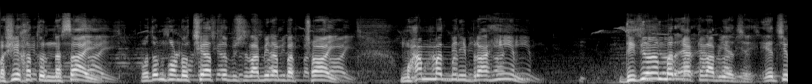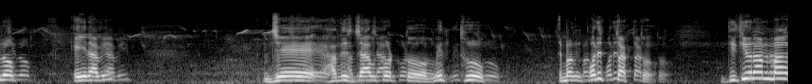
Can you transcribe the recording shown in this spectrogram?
মাশিখাতুন নাসাই প্রথম খণ্ড ছিয়াত্তর পৃষ্ঠা রাবি নাম্বার ছয়। মুহাম্মদ বিন ইব্রাহিম দ্বিতীয় নম্বর একটা রাবি আছে। এ ছিল এই রাবি যে হাদিস জাল করত মিথ্যুক এবং পরিত্যক্ত। দ্বিতীয় নাম্বার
